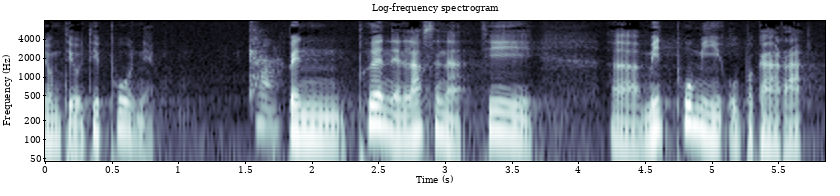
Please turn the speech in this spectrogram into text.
ยมติ๋วที่พูดเนี่ยค่ะเป็นเพื่อนในลักษณะที่เอ่อมิตรผู้มีอุปการะค่ะ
